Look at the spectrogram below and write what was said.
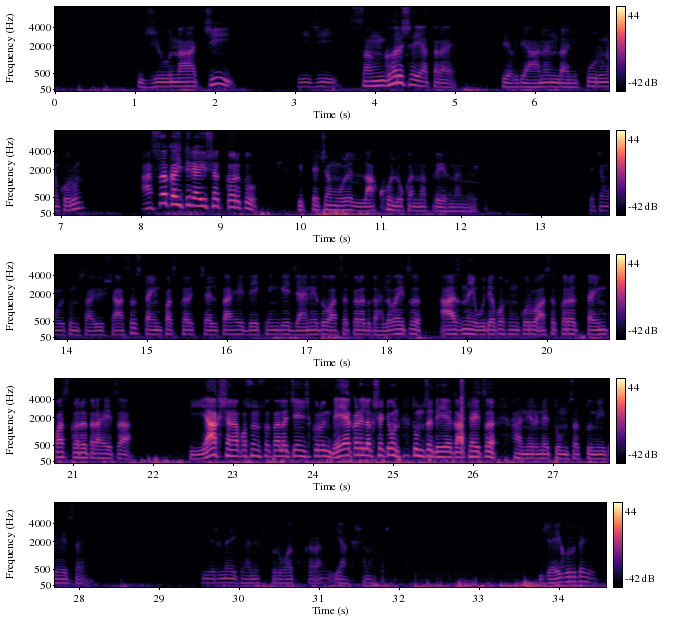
जीवनाची ही जी संघर्ष यात्रा आहे ती अगदी आनंदाने पूर्ण करून असं काहीतरी आयुष्यात करतो की त्याच्यामुळे लाखो लोकांना प्रेरणा मिळते. त्याच्यामुळे तुमचं आयुष्य असंच टाइमपास करत चलता आहे. देखेंगे जाने दो असं करत घालवायचं. आज नाही उद्यापासून करू असं करत टाइमपास करत राहायचा. या क्षणापासून स्वतःला चेंज करून ध्येयाकडे लक्ष ठेवून तुमचं ध्येय गाठायचं. हा निर्णय तुमचा तुम्ही घ्यायचा आहे. निर्णय घ्या आणि सुरुवात करा या क्षणापासून. जय गुरुदेव.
